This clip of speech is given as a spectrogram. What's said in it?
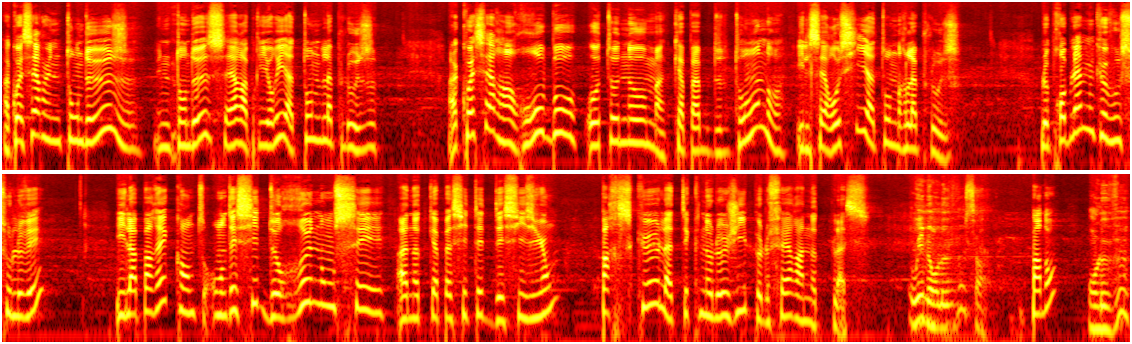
À quoi sert une tondeuse? Une tondeuse sert a priori à tondre la pelouse. À quoi sert un robot autonome capable de tondre? Il sert aussi à tondre la pelouse. Le problème que vous soulevez, il apparaît quand on décide de renoncer à notre capacité de décision parce que la technologie peut le faire à notre place. Oui, mais on le veut, ça. Pardon? On le veut.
